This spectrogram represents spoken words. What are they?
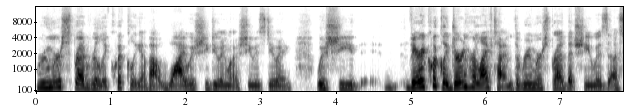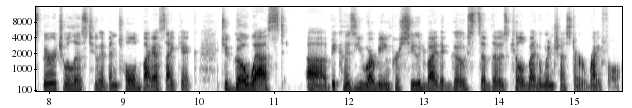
rumors spread really quickly about why was she doing what she was doing. Was she very quickly during her lifetime the rumor spread that she was a spiritualist who had been told by a psychic to go west uh, because you are being pursued by the ghosts of those killed by the winchester rifle.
